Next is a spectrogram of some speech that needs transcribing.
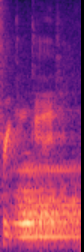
freaking good.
